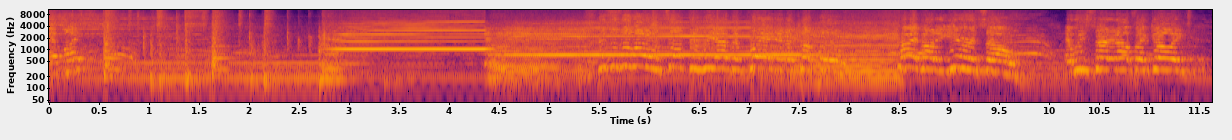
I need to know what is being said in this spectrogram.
This is a little something we haven't played in a couple, probably about a year or so. And we started out by going,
